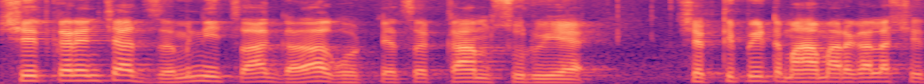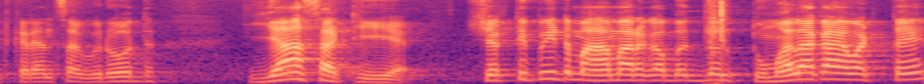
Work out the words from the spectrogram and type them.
शेतकऱ्यांच्या जमिनीचा गळा घोटण्याचं काम सुरू आहे. शक्तिपीठ महामार्गाला शेतकऱ्यांचा विरोध यासाठी आहे. शक्तिपीठ महामार्गाबद्दल तुम्हाला काय वाटतंय?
